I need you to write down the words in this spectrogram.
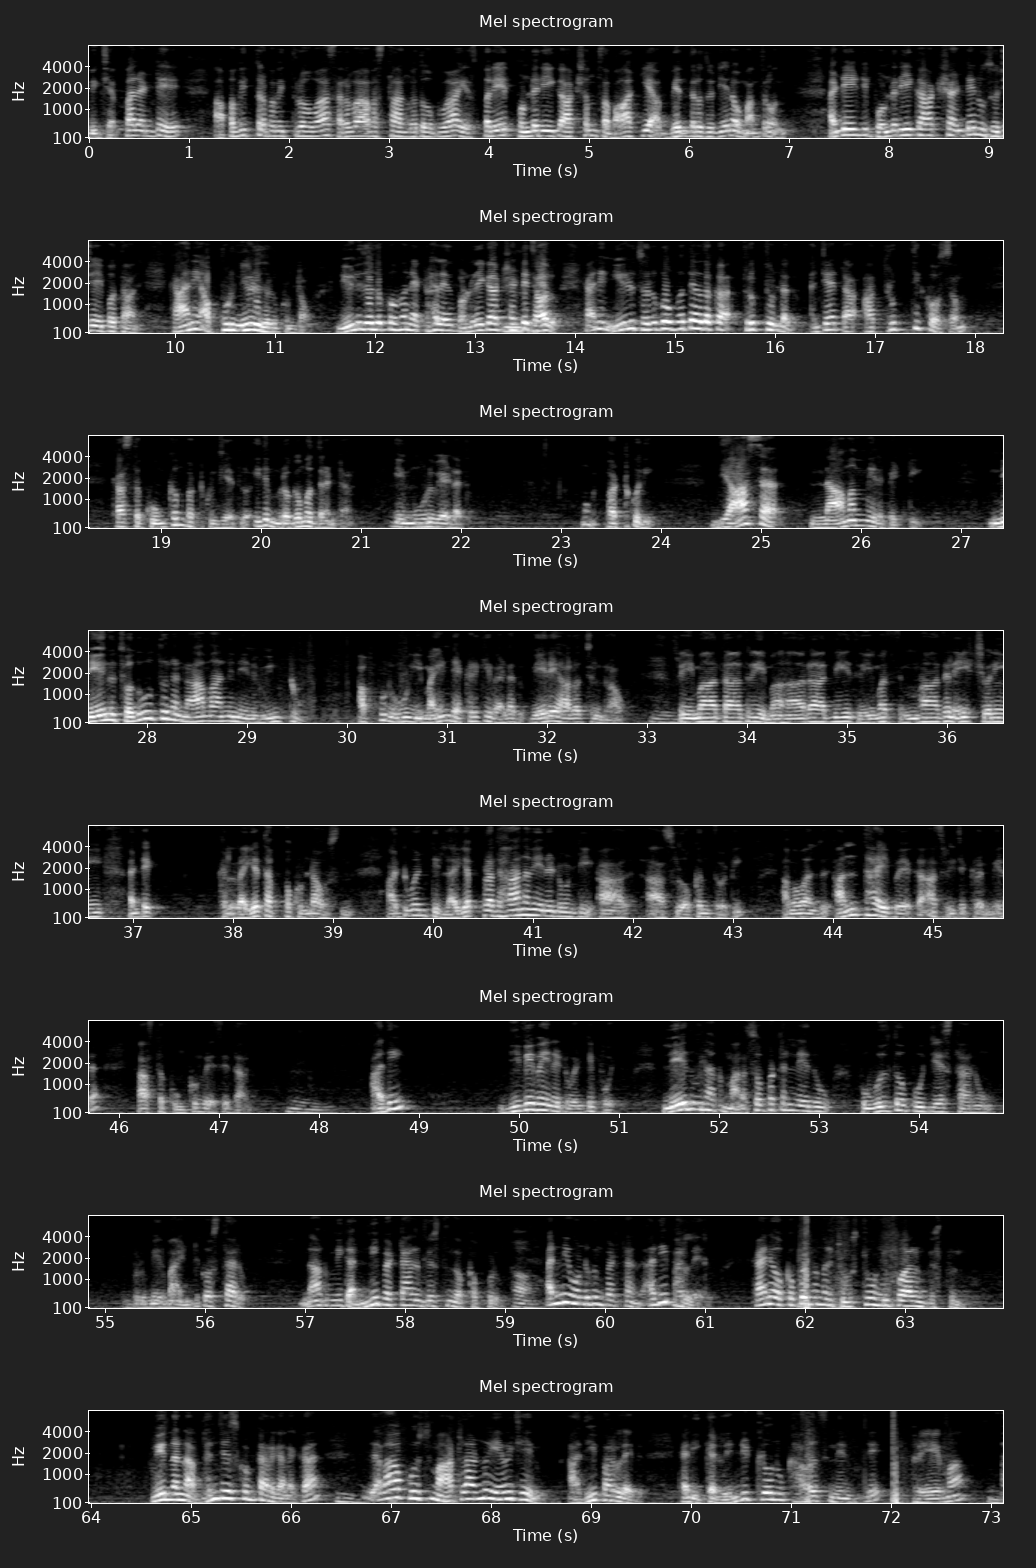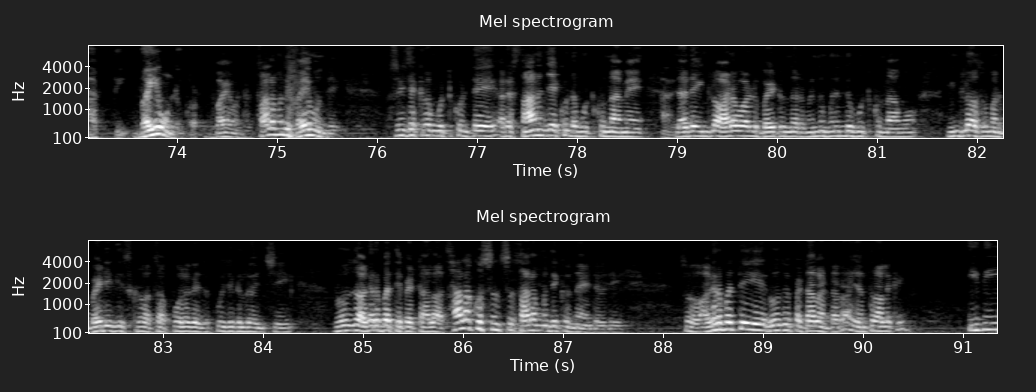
మీకు చెప్పాలంటే అపవిత్ర పవిత్రోవా సర్వావస్థాంగతోపువా ఎస్పరే పుండరీకాక్షం సబాహ్య అభ్యంతర శుచి అని ఒక మంత్రం ఉంది. అంటే ఏంటి? పుండరీకాక్ష అంటే నువ్వు శుచి అయిపోతావు కానీ అప్పుడు నీళ్ళు చల్లుకుంటాం నీళ్ళు చల్లుకోమని ఎక్కడా లేదు. పుండరీకాక్ష అంటే చాలు. కానీ నీళ్ళు చల్లుకోకపోతే అదొక తృప్తి ఉండదు. అంచేత ఆ తృప్తి కోసం కాస్త కుంకం పట్టుకుని చేతిలో ఇది మృగముద్ర అంటారు. ఈ మూడు వేళలు పట్టుకుని ధ్యాస నామం మీద పెట్టి నేను చదువుతున్న నామాన్ని నేను వింటూ అప్పుడు ఈ మైండ్ ఎక్కడికి వెళ్ళదు వేరే ఆలోచనలు రావు. శ్రీమాత శ్రీ మహారాజ్ని శ్రీమత్ సింహాసనేశ్వరి అంటే లయ తప్పకుండా వస్తుంది. అటువంటి లయ ప్రధానమైనటువంటి ఆ ఆ శ్లోకంతో అమ్మవారి అంతా అయిపోయాక ఆ శ్రీచక్రం మీద కాస్త కుంకుమ వేసేదాన్ని అది దివ్యమైనటువంటి పూజ. లేదు నాకు మనసు ఒప్పటం లేదు పువ్వులతో పూజ చేస్తాను ఇప్పుడు మీరు మా ఇంటికి వస్తారు. నాకు మీకు అన్నీ పెట్టాలనిపిస్తుంది ఒకప్పుడు. అన్నీ వండుకుని పెడతాను. అది పర్లేదు. కానీ ఒకప్పుడు మిమ్మల్ని చూస్తూ ఉండిపోవాలనిపిస్తుంది. మీరు నన్ను అర్థం చేసుకుంటారు గనక ఎలా కూర్చొని మాట్లాడను ఏమి చేయను. అది పర్లేదు. కానీ ఇక్కడ రెండిట్లోనూ కావాల్సింది ఏంటంటే ప్రేమ భక్తి. భయం ఉండకూడదు. భయం ఉంటుంది చాలా మంది భయం ఉంది. శ్రీచక్రం ముట్టుకుంటే అరే స్నానం చేయకుండా ముట్టుకుందామే. అదే. లేదా ఇంట్లో ఆడవాళ్ళు బయట ఉన్నారు ముందు ముందు ముట్టుకుందాము? ఇంట్లో అసలు మనం బయటికి తీసుకురావచ్చు? ఆ పూల గది పూజ గదిలోంచి. రోజు అగరబత్తి పెట్టాలా? చాలా క్వశ్చన్స్ చాలా మందికి ఉన్నాయండి ఇది సో అగరబత్తి రోజు పెట్టాలంటారా యంత్రాలకి? ఇది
